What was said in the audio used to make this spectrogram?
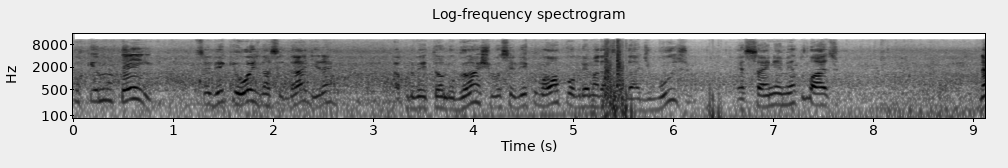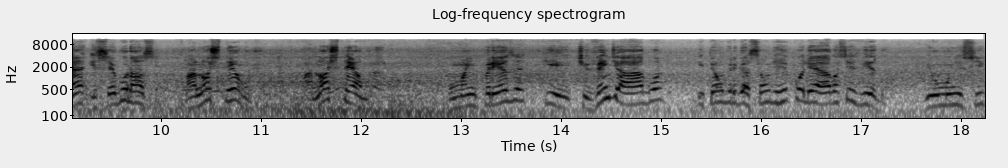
porque não tem. Você vê que hoje na cidade, né? Aproveitando o gancho, você vê que o maior problema da cidade de Búzios é saneamento básico. Né? E segurança. Mas nós temos, mas nós temos uma empresa que te vende água e tem a obrigação de recolher a água servida. E o município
